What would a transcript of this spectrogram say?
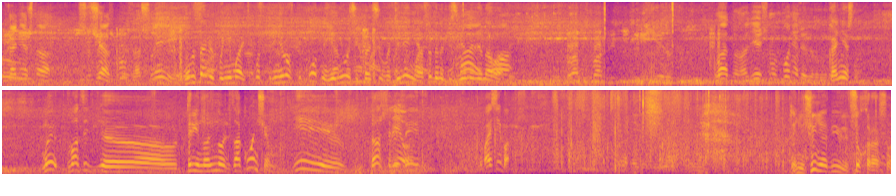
вы, конечно, сейчас бы зашли. Ну вы сами понимаете, после тренировки потный, я не очень хочу в отделение, особенно без вины Понимаю, виноват. но- Ладно, надеюсь, мы поняли друг друга. Конечно. Мы в 23.00 закончим и до среды. Спасибо. Да ничего не объявили, все хорошо.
